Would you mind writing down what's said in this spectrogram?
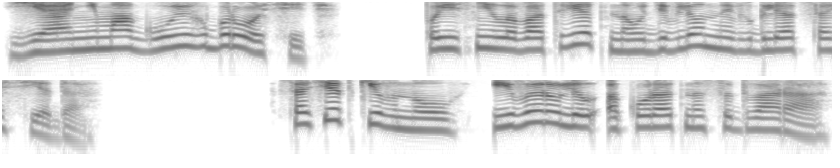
«Я не могу их бросить», — пояснила в ответ на удивленный взгляд соседа. Сосед кивнул и вырулил аккуратно со двора,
